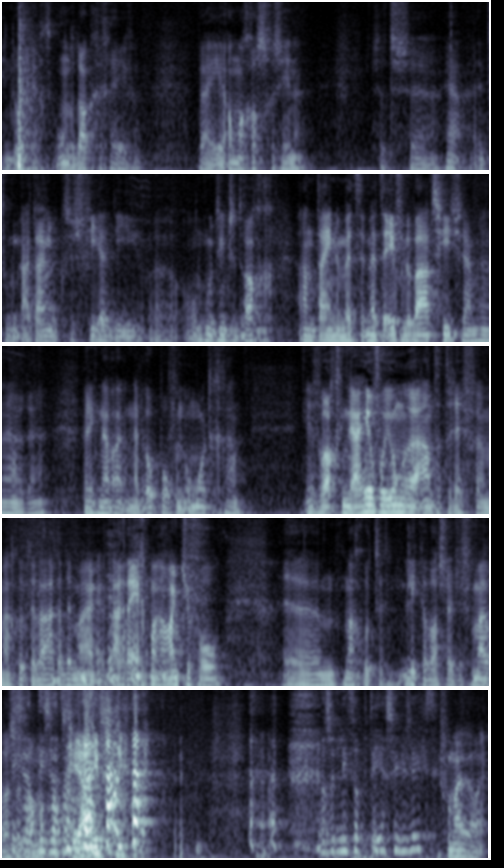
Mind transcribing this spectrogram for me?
in Dordrecht, onderdak gegeven bij allemaal gastgezinnen. Dus dat is, ja. En toen uiteindelijk dus via die ontmoetingsdag aan het einde met, met de evaluatie zijn we naar, ben ik naar, naar de Open of en Ommoord gegaan in de verwachting daar heel veel jongeren aan te treffen. Maar goed, er waren er, maar, waren er echt maar een handjevol. Um, maar goed, Lieke was er, dus voor mij was die het zat, allemaal die goed. zat Ja, die- Ja. Was het liefde op het eerste gezicht? voor mij wel, ja.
